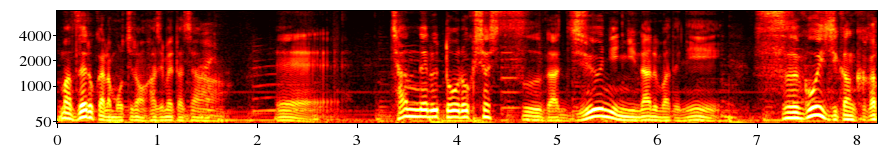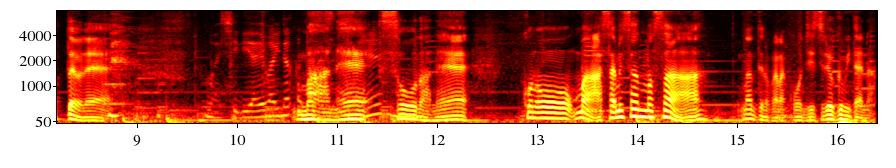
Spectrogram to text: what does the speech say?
まあゼロからもちろん始めたじゃん、はい。えーチャンネル登録者数が10人になるまでにすごい時間かかったよね。まあ知り合いはいなかったですまあね、そうだね。このまああさみさんのさ、なんていうのかな、こう実力みたいな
